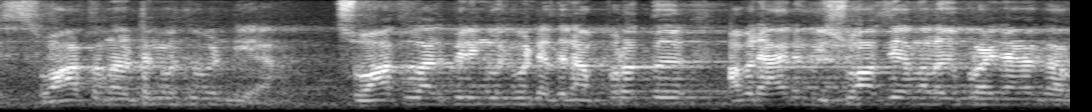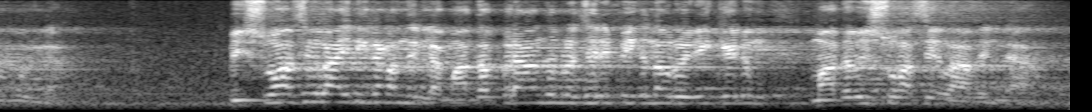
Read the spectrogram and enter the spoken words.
സ്വാർത്ഥ നേട്ടങ്ങൾക്ക് വേണ്ടിയാ. സ്വാർത്ഥ താല്പര്യങ്ങൾക്ക് വേണ്ടി അതിനപ്പുറത്ത് അവരാരും വിശ്വാസിയാന്നുള്ള അഭിപ്രായം ഞങ്ങൾക്ക് ആർക്കുമില്ല. വിശ്വാസികളായിരിക്കണം എന്നില്ല മതഭ്രാന്ത് പ്രചരിപ്പിക്കുന്നവർ ഒരിക്കലും മതവിശ്വാസികളാവില്ല.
